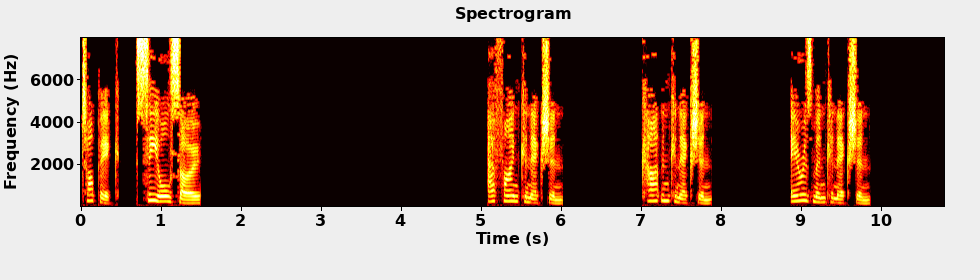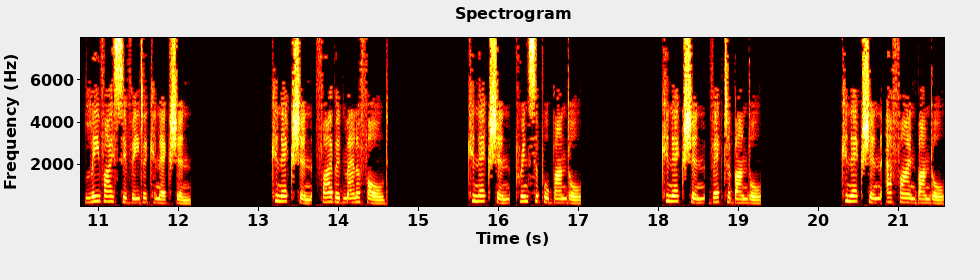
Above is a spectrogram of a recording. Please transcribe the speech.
Topic. See also. Affine connection. Cartan connection. Ehresmann connection. Levi-Civita connection. Connection. Fibered manifold. Connection. Principal bundle. Connection. Vector bundle. Connection. Affine bundle.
